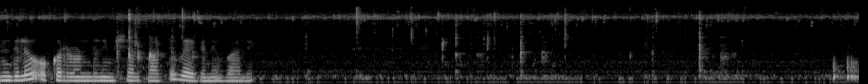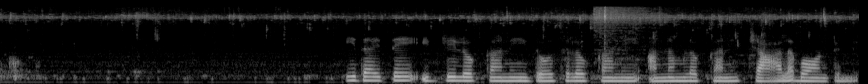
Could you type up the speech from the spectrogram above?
ఇందులో ఒక రెండు నిమిషాల పాటు వేగనివ్వాలి. ఇదైతే ఇడ్లీలోకి కానీ, దోశలోకి కానీ, అన్నంలోకి కానీ చాలా బాగుంటుంది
